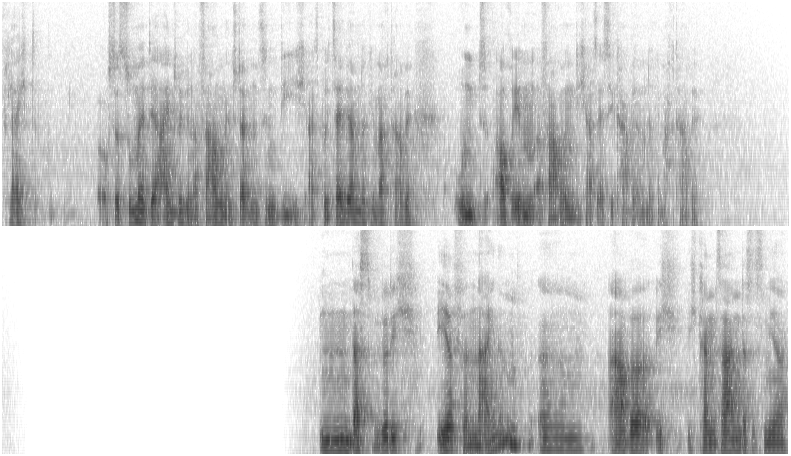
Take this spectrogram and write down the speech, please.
vielleicht aus der Summe der Eindrücke und Erfahrungen entstanden sind, die ich als Polizeibeamter gemacht habe und auch eben Erfahrungen, die ich als SEK-Beamter gemacht habe. Hm, das würde ich eher verneinen, ähm, aber ich, ich kann sagen, dass es mir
